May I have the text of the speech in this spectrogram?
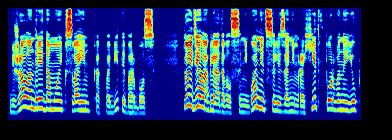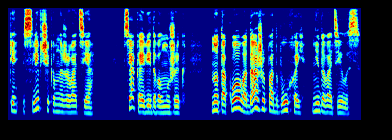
Бежал Андрей домой к своим, как побитый барбос. То и дело оглядывался, не гонится ли за ним рахит в порванной юбке и с лифчиком на животе. Всякое видывал мужик, но такого даже под бухой не доводилось.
